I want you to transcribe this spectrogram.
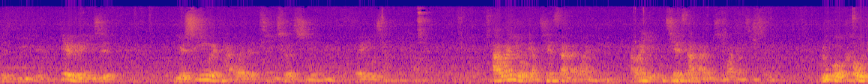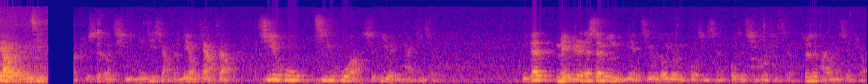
这是第一点。第二个原因是，也是因为台湾的机车持有率非常的高，台湾有两千三百万人。台湾有一千三百五十万辆机车，如果扣掉了年纪不适合骑、年纪小的没有驾照，几乎几乎啊是一人一台机车。你在每个人的生命里面，几乎都拥有过机车或者骑过机车，这是台湾的现状。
